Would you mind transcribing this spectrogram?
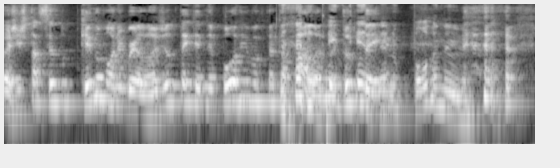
a gente tá sendo. Quem não mora em Berlândia não tá entendendo porra nenhuma que tá falando, mas tudo bem. Né? porra nenhuma.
